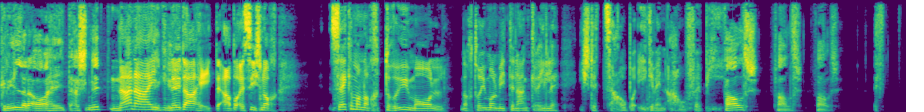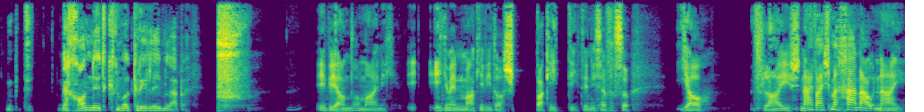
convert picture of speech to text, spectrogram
Griller anhaben? Das ist nicht... Nein, nein, Wirklich? nicht anheten. Aber es ist noch, sagen wir nach dreimal, nach dreimal miteinander grillen, ist der Zauber irgendwann auch vorbei. Falsch, falsch, falsch. Es- Man kann nicht genug grillen im Leben. Ich bin anderer Meinung. Irgendwann mag ich wieder Spaghetti. Dann ist es einfach so, ja, Fleisch. Nein, weißt du, man kann auch, nein.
